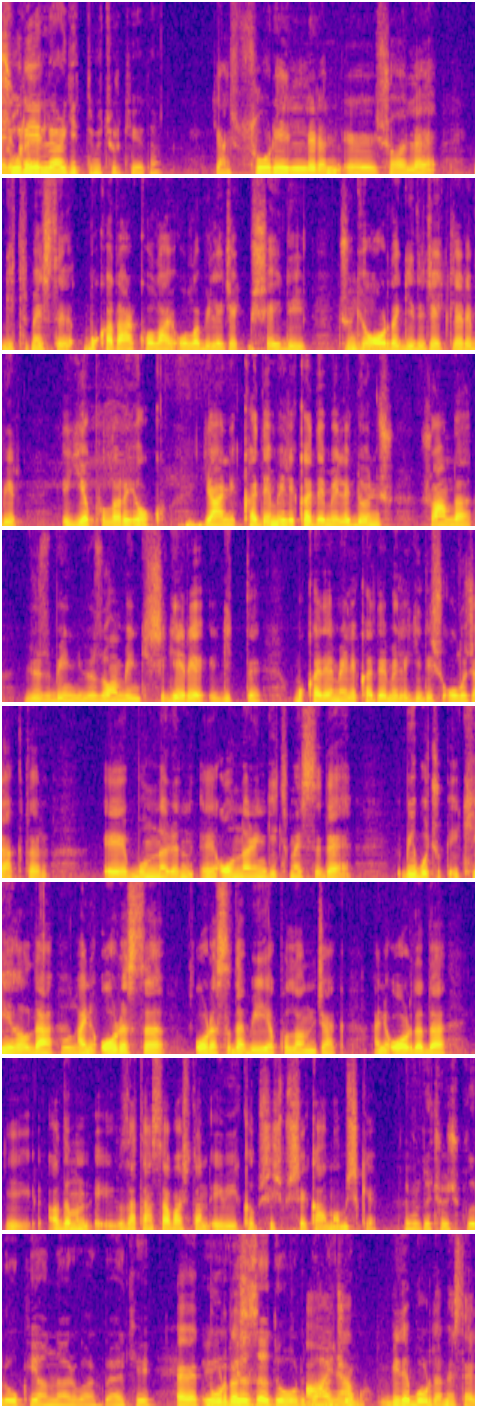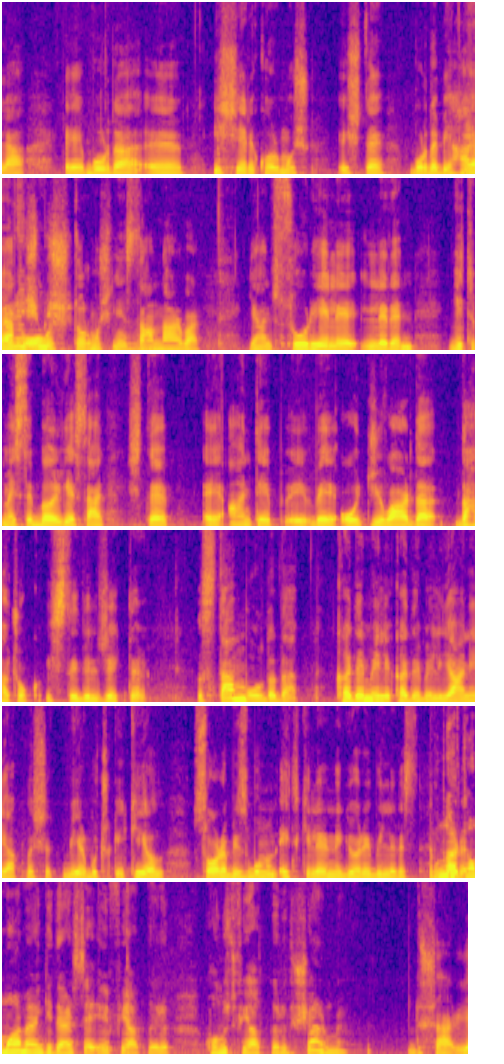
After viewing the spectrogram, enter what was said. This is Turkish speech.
Amerika'ya Suriyeliler gitti mi Türkiye'den? yani Suriyelilerin e, şöyle gitmesi bu kadar kolay olabilecek bir şey değil. Çünkü orada gidecekleri bir e, yapıları yok. Yani kademeli kademeli dönüş şu anda 100 bin, 110 bin kişi geri gitti. Bu kademeli kademeli gidiş olacaktır. E, bunların e, onların gitmesi de bir buçuk iki yılda Olur. hani orası orası da bir yapılanacak. Hani orada da adamın e, zaten savaştan evi yıkılmış hiçbir şey kalmamış ki. E, Burada çocukları okuyanlar var. Belki Evet e, burada yaza doğru daha Aynen. çok. Bir de burada mesela e, burada e, iş yeri kurmuş işte burada bir hayat Yerleşmiş. oluşturmuş insanlar var. Yani Suriyelilerin gitmesi bölgesel işte e, Antep e, ve o civarda daha çok hissedilecektir. İstanbul'da da kademeli kademeli yani yaklaşık bir buçuk iki yıl sonra biz bunun etkilerini görebiliriz. Bunlar tamamen giderse ev fiyatları, konut fiyatları düşer mi? düşer.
